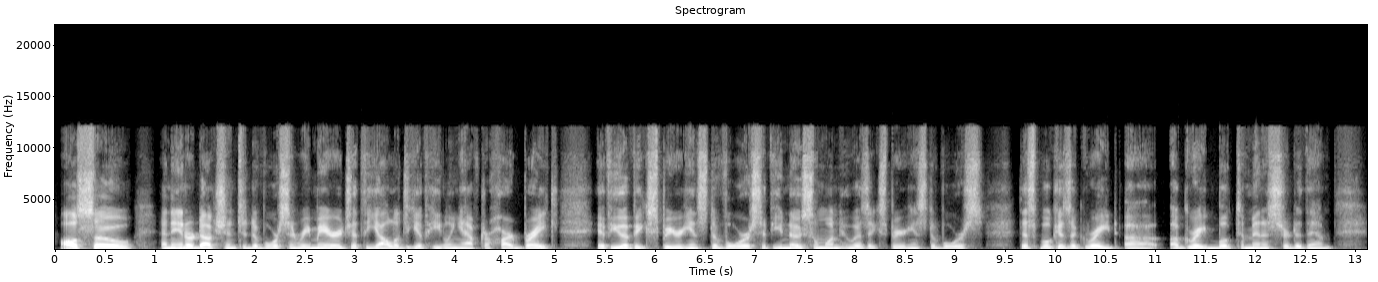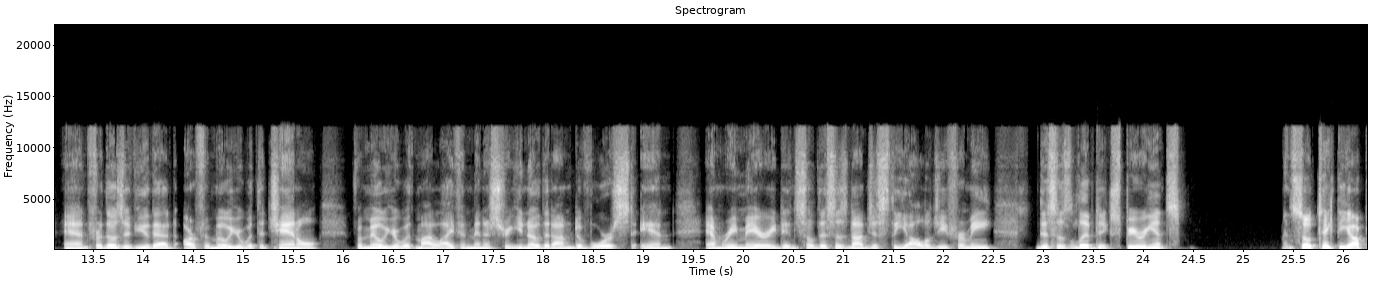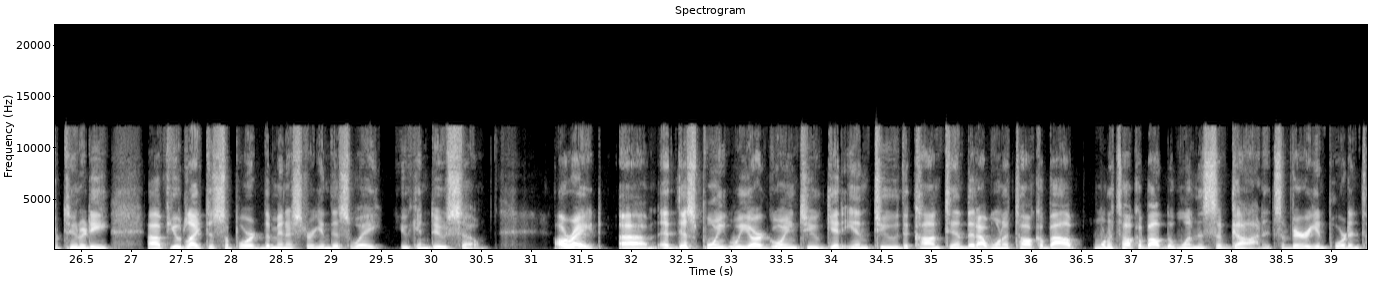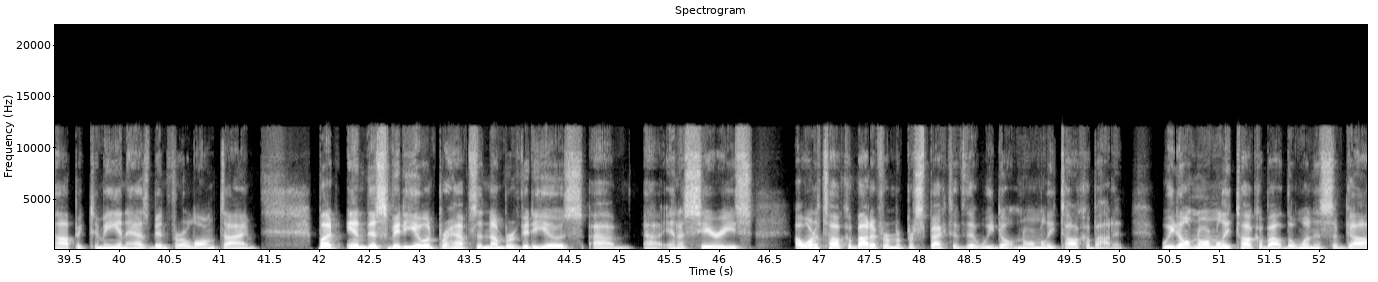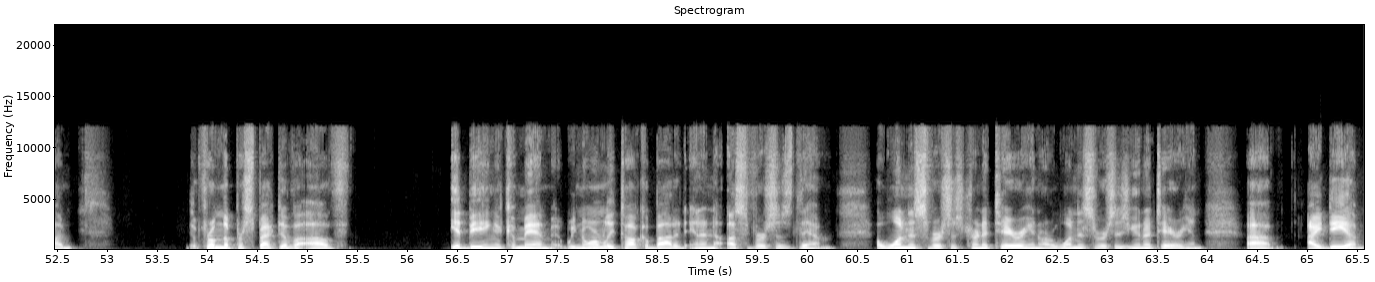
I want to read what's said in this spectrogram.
Also, an introduction to divorce and remarriage, a theology of healing after heartbreak. If you have experienced divorce, if you know someone who has experienced divorce, this book is a great uh, a great book to minister to them. And for those of you that are familiar with the channel, familiar with my life and ministry, you know that I'm divorced and am remarried. And so this is not just theology for me, this is lived experience. And so take the opportunity. Uh, if you would like to support the ministry in this way, you can do so. All right. Um, at this point, we are going to get into the content that I want to talk about. I want to talk about the oneness of God. It's a very important topic to me and has been for a long time. But in this video, and perhaps a number of videos um, uh, in a series, I want to talk about it from a perspective that we don't normally talk about it. We don't normally talk about the oneness of God from the perspective of it being a commandment. We normally talk about it in an us versus them, a oneness versus Trinitarian or oneness versus Unitarian uh, idea.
